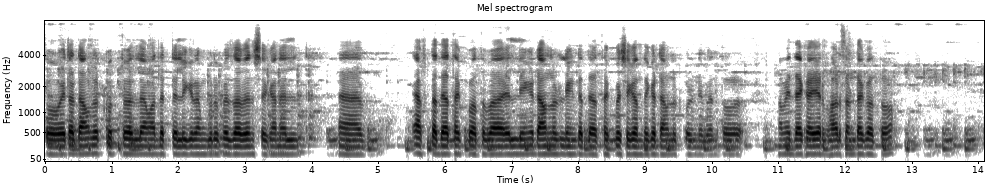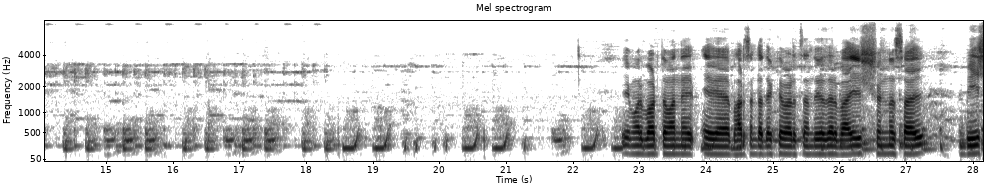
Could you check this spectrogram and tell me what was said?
তো এটা ডাউনলোড করতে হলে আমাদের টেলিগ্রাম গ্রুপে যাবেন, সেখানে অ্যাপটা দেওয়া থাকবে অথবা এর লিঙ্ক ডাউনলোড লিঙ্কটা দেওয়া থাকবে, সেখান থেকে ডাউনলোড করে নেবেন। তো আমি দেখাই এর ভার্সনটা কত। এমর বর্তমানে ভার্সনটা দেখতে পাচ্ছেন দুই হাজার বাইশ, শূন্য ছয়, বিশ,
